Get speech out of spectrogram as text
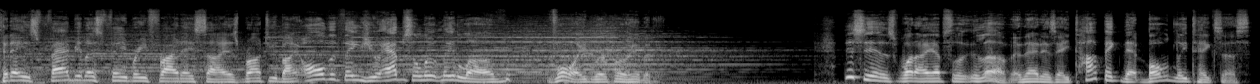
Today's fabulous Fabry Friday Sigh is brought to you by all the things you absolutely love, void where prohibited. This is what I absolutely love, and that is a topic that boldly takes us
